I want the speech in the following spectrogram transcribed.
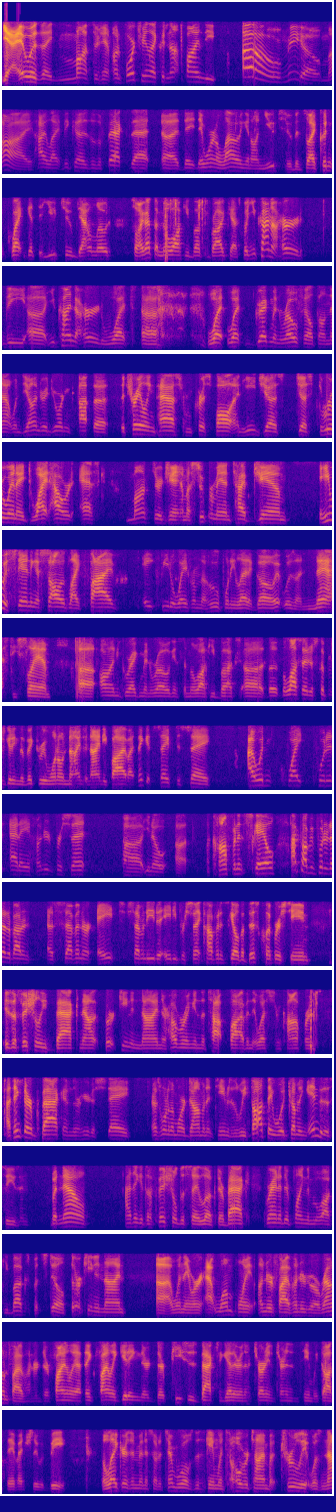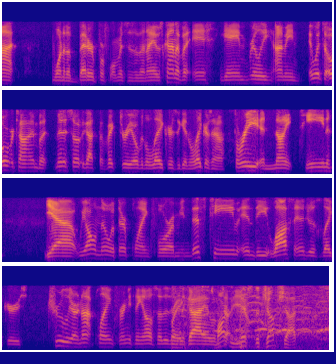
Yeah, it was a monster jam. Unfortunately, I could not find the oh me oh my highlight because of the fact that uh, they they weren't allowing it on YouTube, and so I couldn't quite get the YouTube download so I got the Milwaukee Bucks broadcast, but you kind of heard the uh you kind of heard what uh what what Greg Monroe felt on that when DeAndre Jordan caught the the trailing pass from Chris Paul and he just just threw in a Dwight Howard esque monster jam, a Superman type jam. He was standing a solid like five eight feet away from the hoop when he let it go. It was a nasty slam uh, on Greg Monroe against the Milwaukee Bucks. Uh, the, the Los Angeles Clippers getting the victory, 109 to 95. I think it's safe to say I wouldn't quite put it at a hundred percent, uh, you know, uh, a confidence scale. I'd probably put it at about an, a seven or eight, 70 to 80 percent confidence scale that this Clippers team is officially back now at 13 and nine. They're hovering in the top five in the Western Conference. I think they're back and they're here to stay as one of the more dominant teams as we thought they would coming into the season. But now I think it's official to say, look, they're back. Granted, they're playing the Milwaukee Bucks, but still 13 and nine. Uh, when they were at one point under 500 or around 500, they're finally, I think, finally getting their their pieces back together and they're starting to turn into the team we thought they eventually would be. The Lakers and Minnesota Timberwolves. This game went to overtime, but truly it was not one of the better performances of the night. It was kind of a eh game, really. I mean, it went to overtime, but Minnesota got the victory over the Lakers. Again, the Lakers are now three and 19. Yeah, we all know what they're playing for. I mean, this team in the Los Angeles Lakers truly are not playing for anything else other than the guy who Martin you missed the jump shot.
